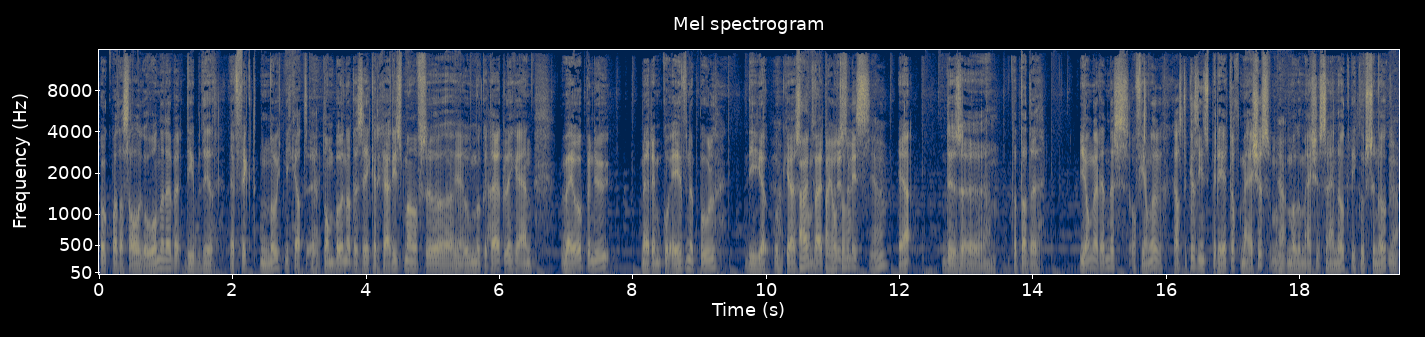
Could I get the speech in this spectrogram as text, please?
ook wat ze al gewonnen hebben, die hebben dat effect nooit niet gehad. Eh, Nee. Tom Bonen had zeker charisma of zo, eh, Ja. hoe moet ik het uitleggen? En wij hopen nu met Remco Evenepoel, die ook juist Uit van buiten Brussel is, Ja. Ja, dus eh, dat dat de jonge renners of jonge gastjes inspireert, of meisjes, want Ja. het mogen meisjes zijn ook, die koersen ook. Ja.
